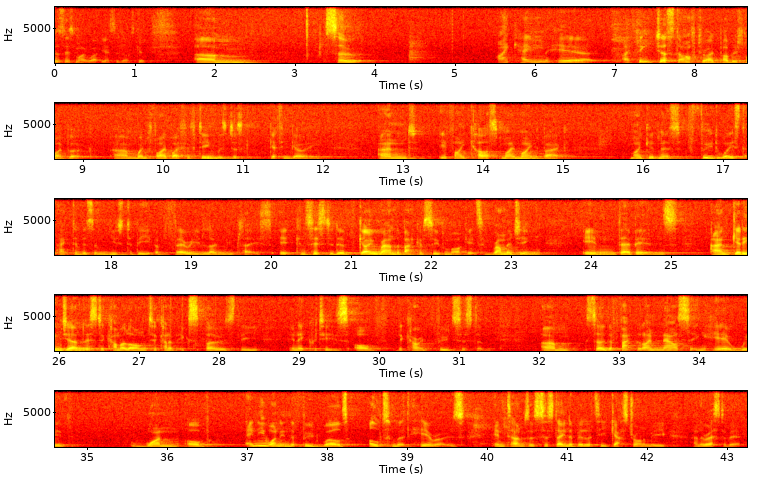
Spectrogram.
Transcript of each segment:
Does this mic work? Yes, it does. Good. Um, so I came here, I think, just after I'd published my book, um, when 5 by 15 was just getting going. And if I cast my mind back, my goodness, food waste activism used to be a very lonely place. It consisted of going around the back of supermarkets, rummaging in their bins, and getting journalists to come along to kind of expose the iniquities of the current food system. Um, so the fact that I'm now sitting here with one of anyone in the food world's ultimate heroes in terms of sustainability, gastronomy, and the rest of it,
